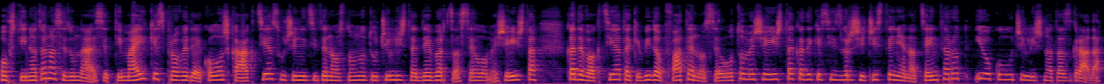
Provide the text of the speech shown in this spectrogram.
Општината на 17 мај ќе спроведе еколошка акција со учениците на основното училиште Дебарца село Мешеишта, каде во акцијата ќе биде опфатено селото Мешеишта, каде ќе се изврши чистење на центарот и околу училишната зграда.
